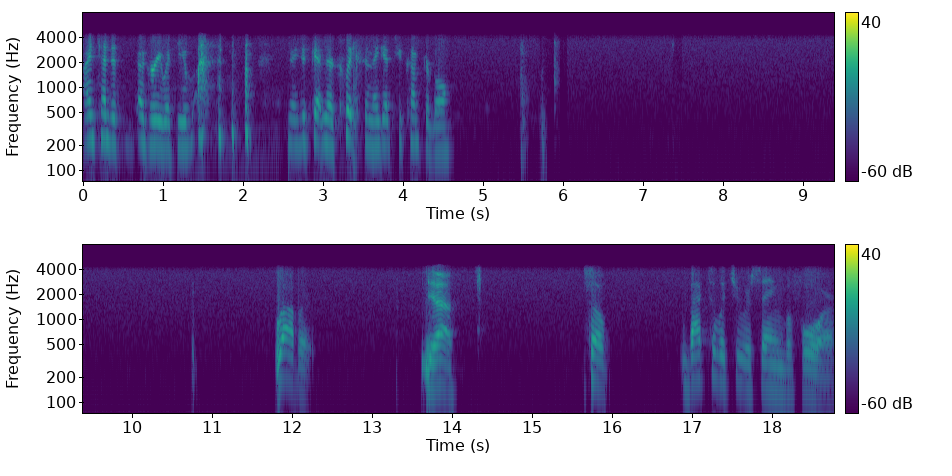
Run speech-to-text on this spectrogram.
I tend to agree with you. they just get in their cliques and they get too comfortable. Robert, Yeah. so back to what you were saying before.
